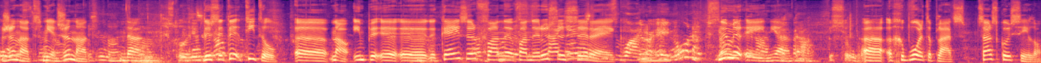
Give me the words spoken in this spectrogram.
Genat. Nee, genat. Да. Dus de titel. Uh, nou, uh, uh, de keizer van, van de Russische Rijk. Nummer 1. Nummer 1, ja. geboorteplaats. Tsarskoye Selo.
